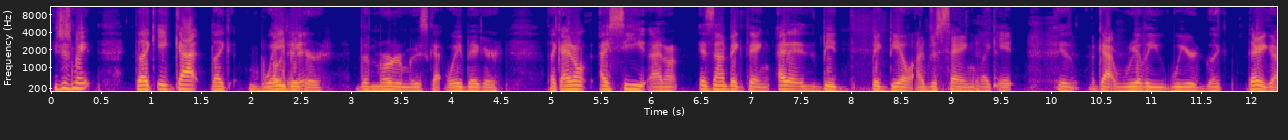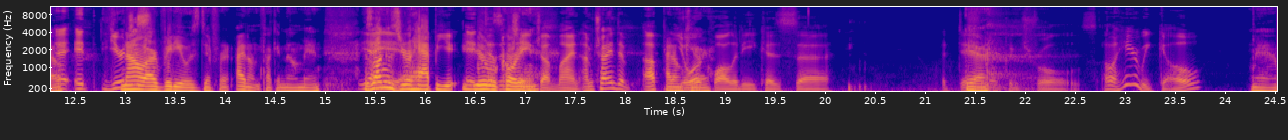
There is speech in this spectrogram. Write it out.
you just made like it got like way Oh, did it? The murder moose got way bigger. Like I don't, I see, I don't. It's not a big thing. I, it'd be big deal. I'm just saying, like it, it got really weird. Like there you go. Uh, it, you're now just, our video is different. I don't fucking know, man. As Yeah, long yeah, as you're yeah. happy, you- it you're doesn't recording. change on mine. I'm trying to up your care. quality because uh, additional Yeah. controls. Oh, here we go. Yeah.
